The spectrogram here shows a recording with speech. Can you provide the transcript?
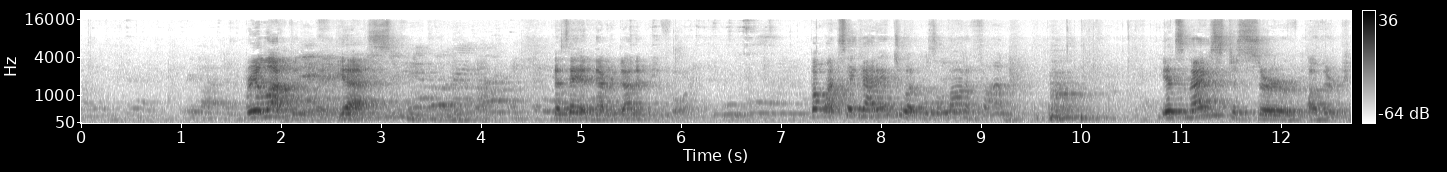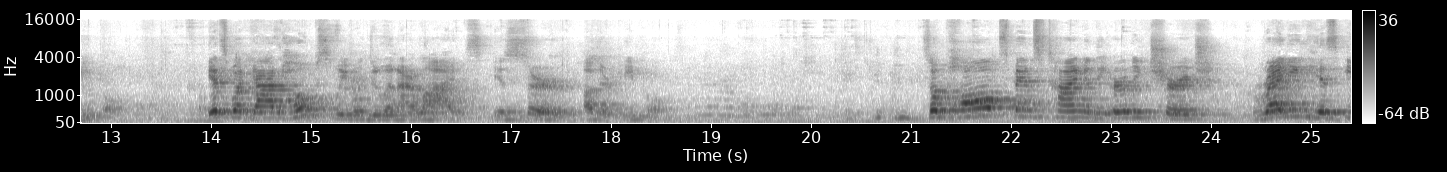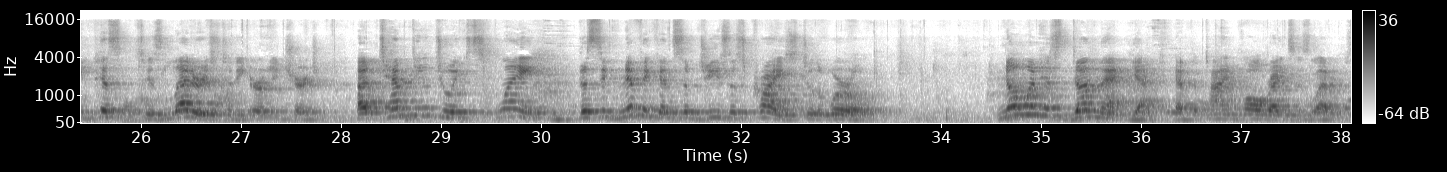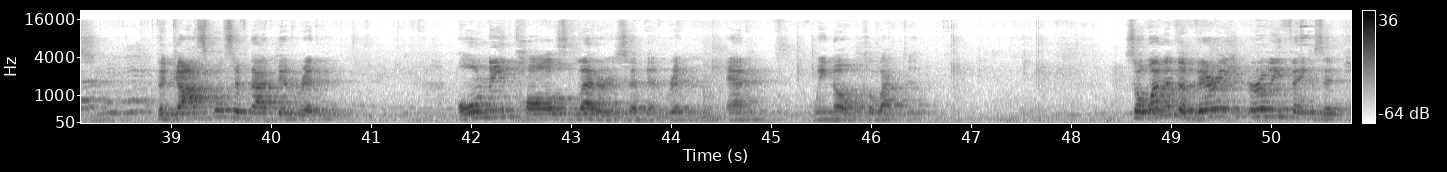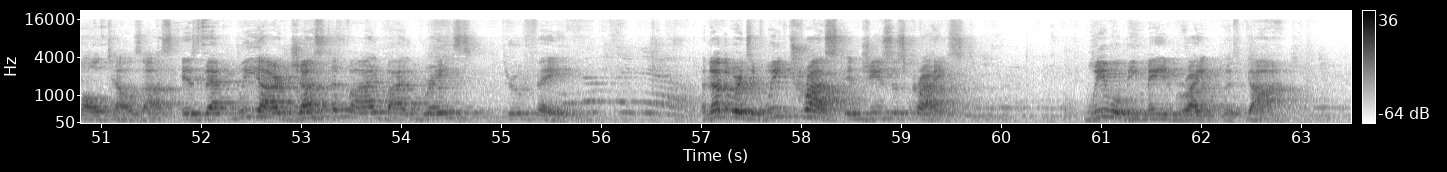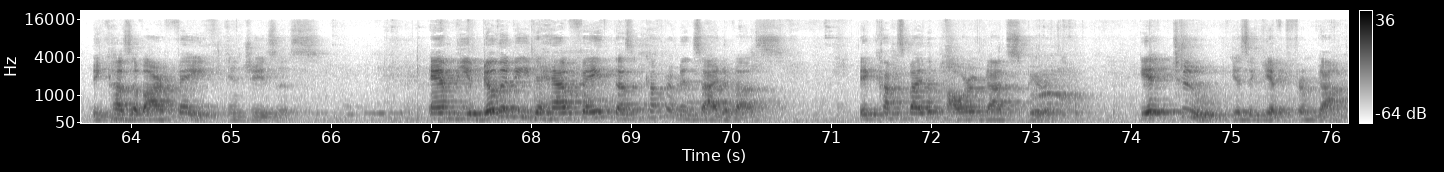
reluctantly, yes, because they had never done it before. But once they got into it, it was a lot of fun. It's nice to serve other people. It's what God hopes we will do in our lives is serve other people. So Paul spends time in the early church writing his epistles, his letters to the early church, attempting to explain the significance of Jesus Christ to the world. No one has done that yet at the time Paul writes his letters. The Gospels have not been written. Only Paul's letters have been written and we know collected. So, one of the very early things that Paul tells us is that we are justified by grace through faith. In other words, if we trust in Jesus Christ, we will be made right with God because of our faith in Jesus. And the ability to have faith doesn't come from inside of us, it comes by the power of God's Spirit. It too is a gift from God.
